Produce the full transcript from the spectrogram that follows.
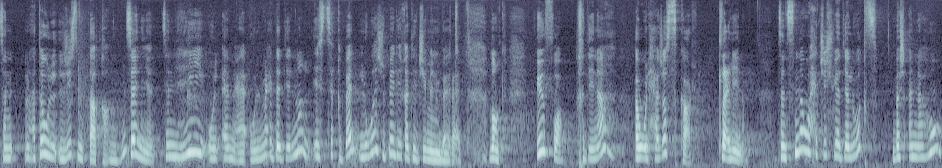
تنعطيو الجسم الطاقة ثانيا تنهيئوا الأمعاء والمعدة ديالنا لاستقبال الوجبة اللي غادي تجي من بعد. donc une fois خديناه أول حاجة السكر طلع لينا. تنتسناو واحد شي شوية ديال الوقت باش انه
